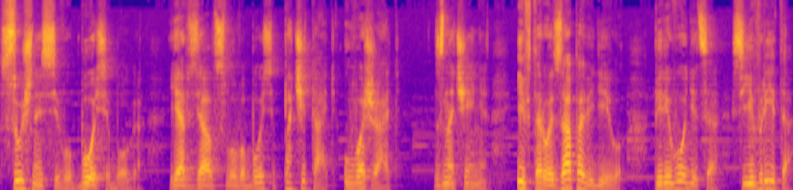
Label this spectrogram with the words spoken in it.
сущность всего, бойся Бога. Я взял слово бойся, почитать, уважать, значение. И второй заповеди его переводится с еврита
